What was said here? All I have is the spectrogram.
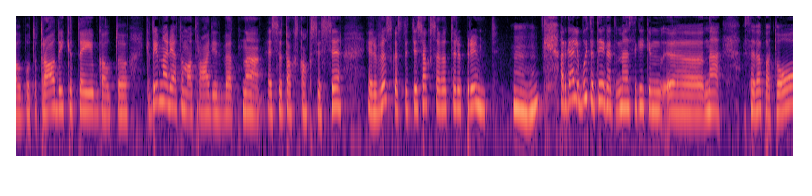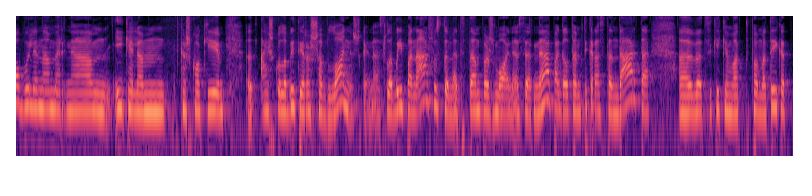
galbūt atrodai kitaip, gal tu kitaip norėtum atrodyti, bet, na, esi toks, koks esi. Ir viskas, tai tiesiog save turi priimti. Mhm. Ar gali būti tai, kad mes, sakykime, na, save patobulinam ar ne, įkeliam kažkokį, aišku, labai tai yra šabloniška, nes labai panašus tuomet tampa žmonės, ar ne, pagal tam tikrą standartą, bet, sakykime, pamatai, kad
